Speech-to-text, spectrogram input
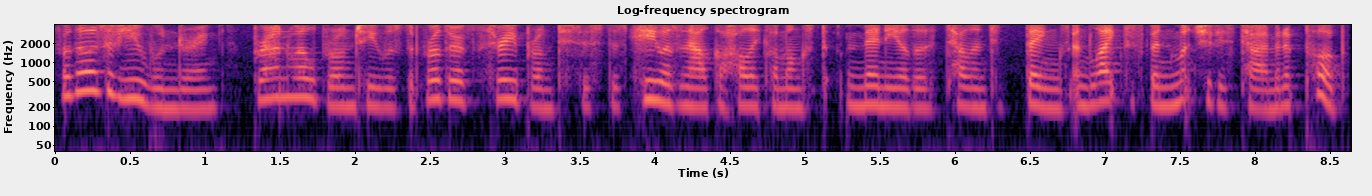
For those of you wondering, Branwell Bronte was the brother of the three Bronte sisters. He was an alcoholic amongst many other talented things and liked to spend much of his time in a pub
